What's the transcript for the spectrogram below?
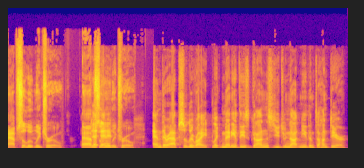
Absolutely true. Absolutely true. And they're absolutely right. Like many of these guns, you do not need them to hunt deer.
